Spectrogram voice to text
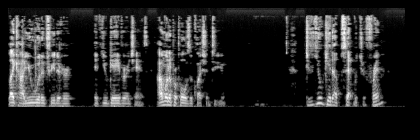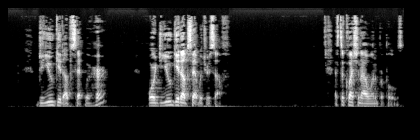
like how you would have treated her if you gave her a chance. I want to propose a question to you. Do you get upset with your friend? Do you get upset with her? Or do you get upset with yourself? That's the question I want to propose.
